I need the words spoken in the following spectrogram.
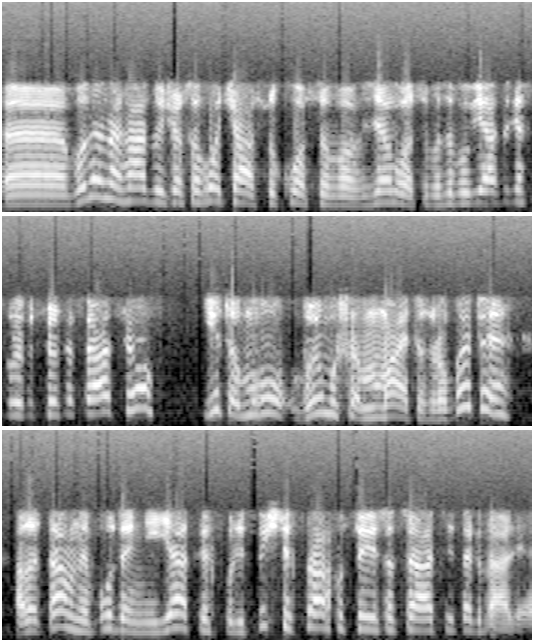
Е, вони нагадують, що свого часу Косово взяло себе зобов'язання створити цю асоціацію, і тому вимушено маєте зробити, але там не буде ніяких політичних прав у цій асоціації і так далі.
